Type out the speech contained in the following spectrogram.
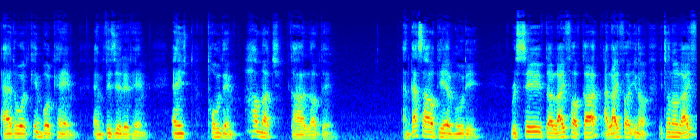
Edward Kimball came and visited him and told him how much God loved him. And that's how D.L. Moody received the life of God, a life of, you know, eternal life,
